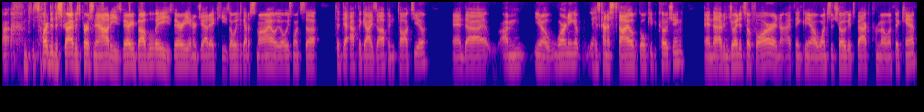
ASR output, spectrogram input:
uh, it's hard to describe his personality. He's very bubbly. He's very energetic. He's always got a smile. He always wants to to dap the guys up and talk to you. And uh, I'm, you know, learning his kind of style of goalkeeper coaching and I've enjoyed it so far. And I think you know once Ochoa gets back from Olympic camp,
